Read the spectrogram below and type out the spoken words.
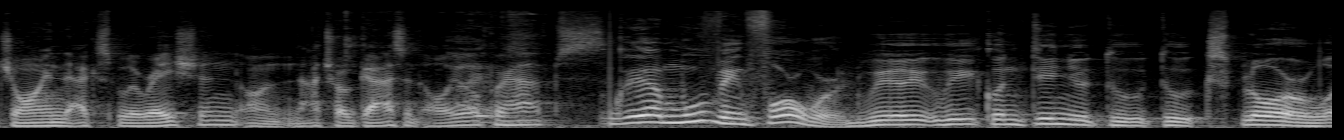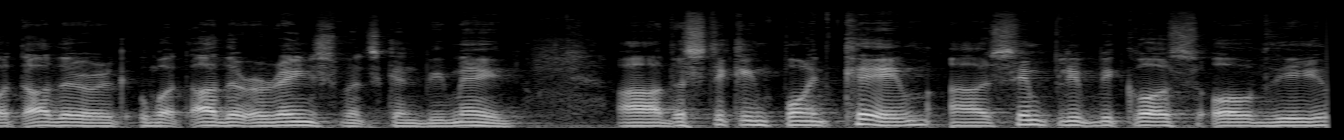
joint exploration on natural gas and oil, perhaps? We are moving forward. We, we continue to, to explore what other, what other arrangements can be made. Uh, the sticking point came uh, simply because of the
